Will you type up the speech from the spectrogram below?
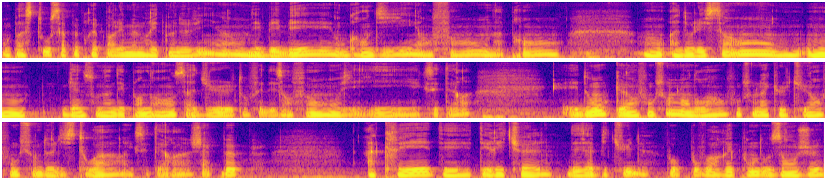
on passe tous à peu près par les mêmes rythmes de vie. hein. On est bébé, on grandit, enfant, on apprend, en adolescent, on, gagne son indépendance, adulte, on fait des enfants, on vieillit, etc. Et donc, euh, en fonction de l'endroit, en fonction de la culture, en fonction de l'histoire, etc., chaque peuple à créer des, rituels, des habitudes pour pouvoir répondre aux enjeux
